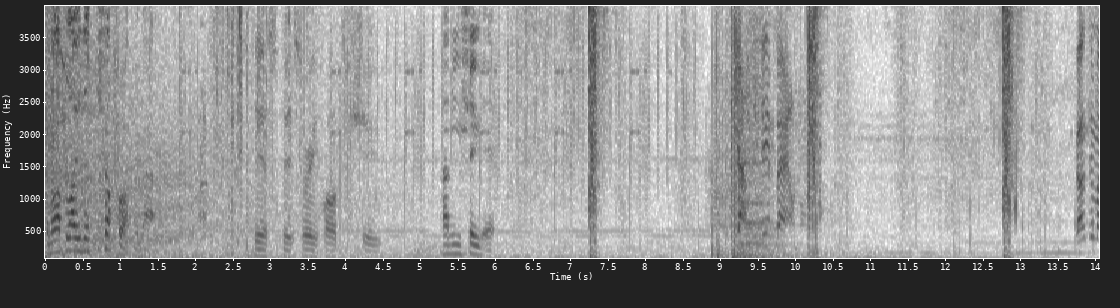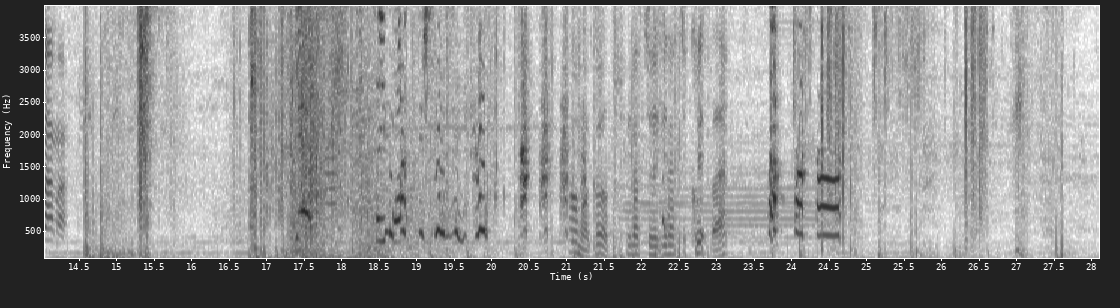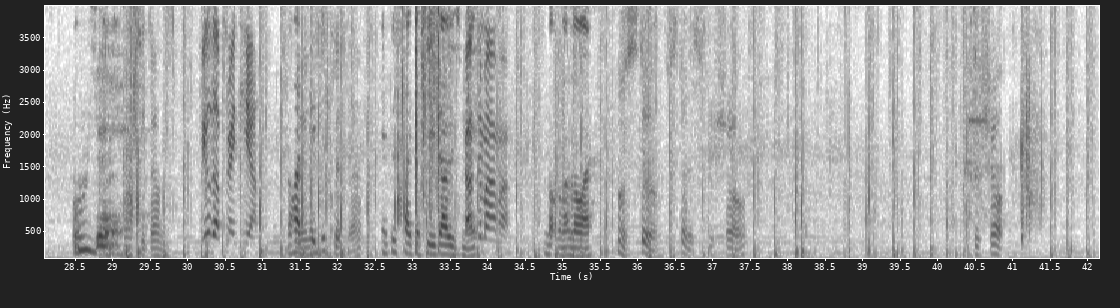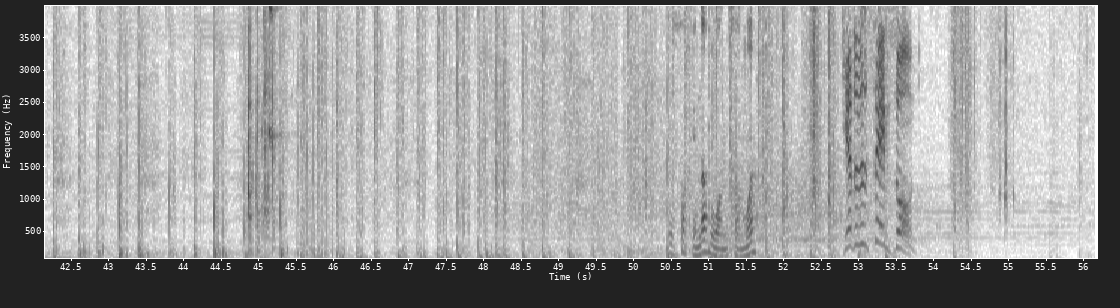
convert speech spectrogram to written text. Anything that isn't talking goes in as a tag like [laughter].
Can I blow the chopper up with that? Yes, but it's very hard to shoot. How do you shoot it? Gas is inbound. Found some armor. Yes! Team one destroyed vehicle! Oh my god, you'll have to you'll have to clip that. [laughs] yeah! Nicely done. Field upgrade here. I had, You'll it, have to did, clip that. it did take a few goes, Found mate. some armor. Not gonna lie. Oh, still, still, it's too short. Too short. There's fucking another one somewhere. Get to the safe zone.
